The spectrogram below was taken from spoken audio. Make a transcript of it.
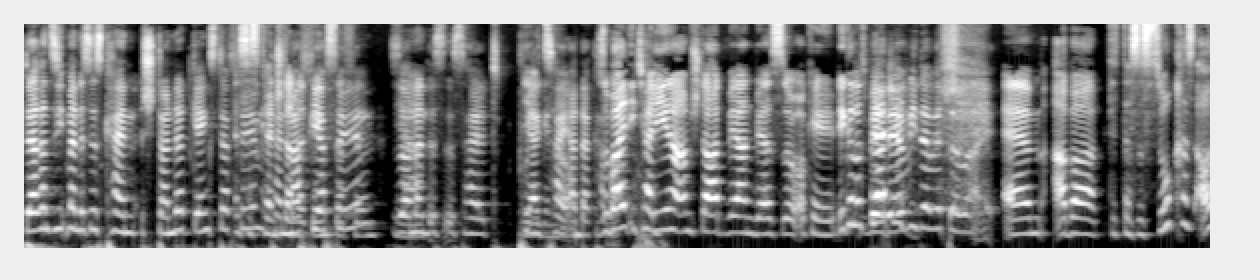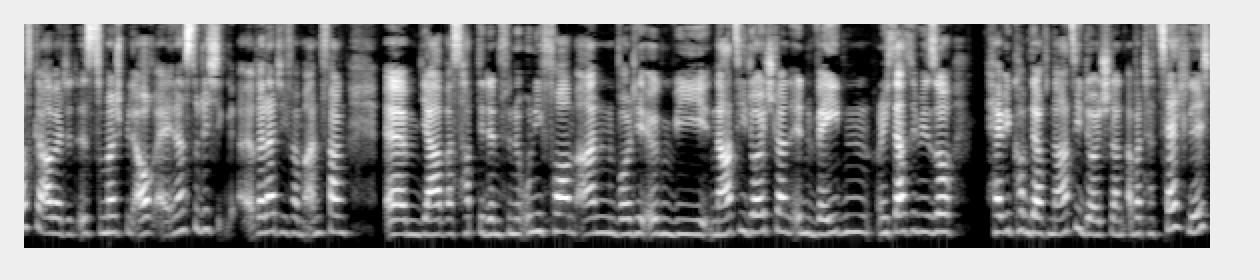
Da, daran sieht man, es ist kein Standard-Gangster-Film, es ist kein, kein Mafia-Film, sondern ja. es ist halt Polizei ja, genau. undercover. Sobald Italiener am Start wären, wäre es so, okay, Nicolas Wäre der wieder mit dabei. Ähm, aber dass es so krass ausgearbeitet ist, zum Beispiel auch, erinnerst du dich äh, relativ am Anfang, ähm, ja, was habt ihr denn für eine Uniform an? Wollt ihr irgendwie Nazi-Deutschland invaden? Und ich dachte mir so, hä, wie kommt der auf Nazi-Deutschland? Aber tatsächlich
